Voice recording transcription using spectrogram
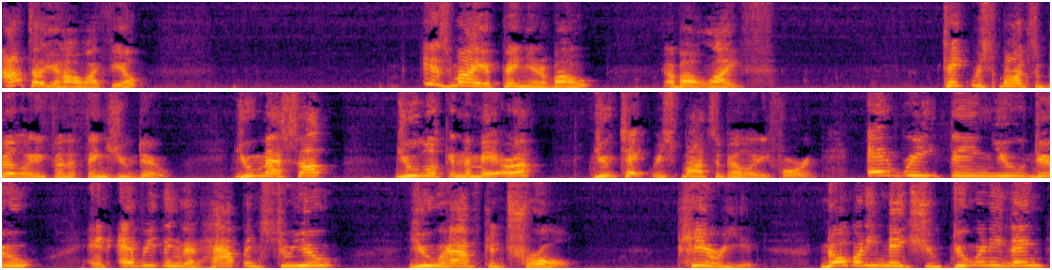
I'll tell you how I feel. Here's my opinion about, about life. Take responsibility for the things you do. You mess up, you look in the mirror, you take responsibility for it. Everything you do, and everything that happens to you, you have control. Period. Nobody makes you do anything.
